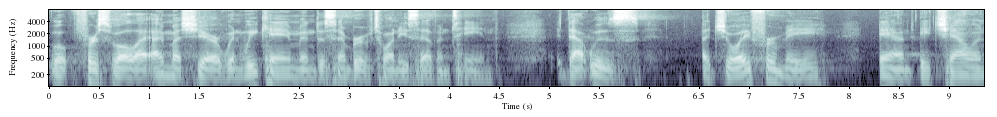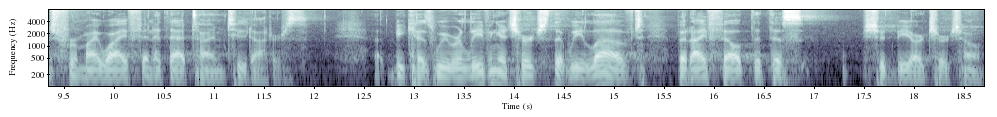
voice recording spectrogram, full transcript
Well, first of all, I, I must share when we came in December of 2017, that was a joy for me and a challenge for my wife, and at that time, two daughters. Because we were leaving a church that we loved, but I felt that this should be our church home.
